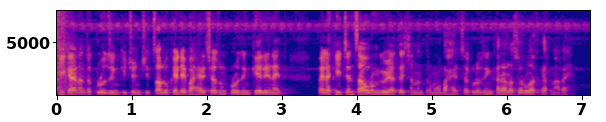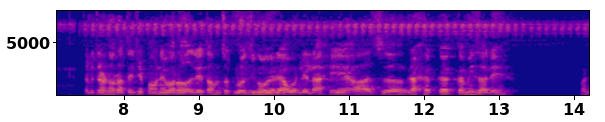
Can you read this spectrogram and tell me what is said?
ठीक आहे नंतर क्लोजिंग किचनची चालू केली. आहे बाहेरची अजून क्लोजिंग केली नाहीत. पहिला किचनचं आवरून घेऊया त्याच्यानंतर मग बाहेरचं क्लोजिंग करायला सुरुवात करणार आहे. तर मित्रांनो रात्रीचे पावणे बारा वाजले तर आमचं क्लोजिंग वगैरे आवरलेलं आहे. आज ग्राहक कमी झाले पण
